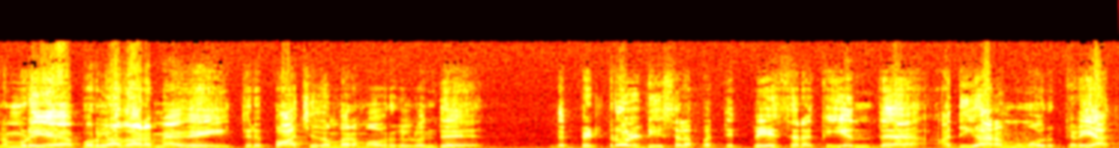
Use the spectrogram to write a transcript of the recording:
நம்முடைய பொருளாதார மேதை திரு ப. சிதம்பரம் அவர்கள் வந்து இந்த பெட்ரோல் டீசலை பற்றி பேசுகிறக்கு எந்த அதிகாரமும் அவருக்கு கிடையாது.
